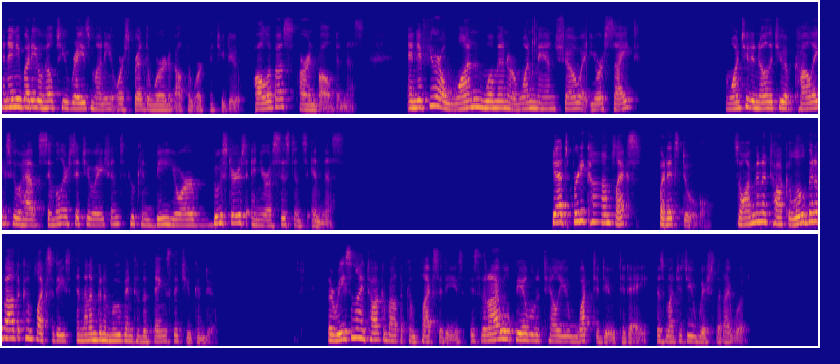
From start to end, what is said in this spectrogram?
And anybody who helps you raise money or spread the word about the work that you do. All of us are involved in this. And if you're a one woman or one man show at your site, I want you to know that you have colleagues who have similar situations who can be your boosters and your assistants in this. Yeah, it's pretty complex, but it's doable. So I'm going to talk a little bit about the complexities and then I'm going to move into the things that you can do. The reason I talk about the complexities is that I won't be able to tell you what to do today as much as you wish that I would.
